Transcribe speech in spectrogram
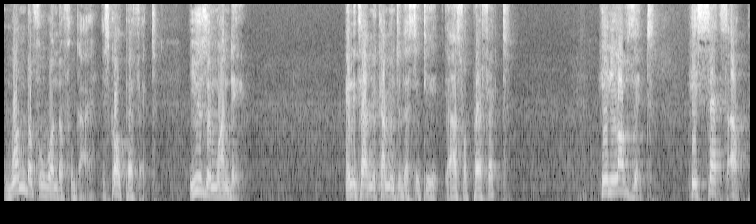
Wonderful, wonderful guy. It's called Perfect. Use him one day. Anytime you come into the city, you ask for Perfect. He loves it. He sets up.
